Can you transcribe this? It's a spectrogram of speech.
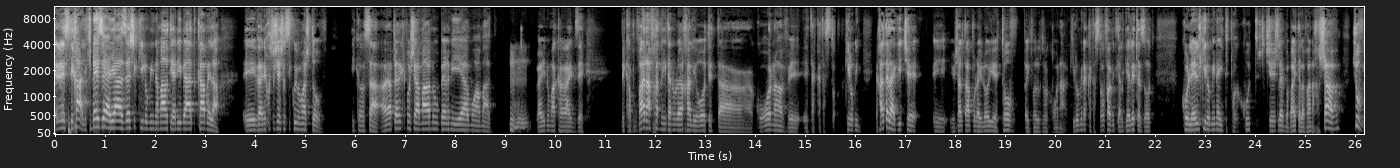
אה, סליחה, לפני זה היה זה שכאילו מין אמרתי, אני בעד קאמלה, אה, ואני חושב שיש לו סיכוי ממש טוב. היא קרסה. היה פרק פה שאמרנו, ברני יהיה המועמד. ראינו מה קרה עם זה. וכמובן, אף אחד מאיתנו לא יכל לראות את הקורונה ואת הקטסטרופה. כאילו, מין, יכלת להגיד שממשל טראמפ אולי לא יהיה טוב בהתמודדות עם הקורונה. כאילו, מן הקטסטרופה המתגלגלת הזאת, כולל כאילו מן ההתפרקות שיש להם בבית הלבן עכשיו. שוב,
